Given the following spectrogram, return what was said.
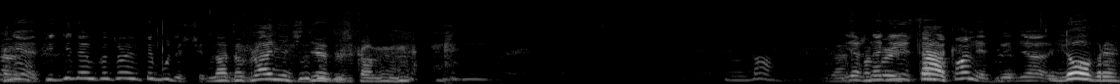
Кажете, Ні, під дідовим контролем ти будеш читати. На добраніч, дедушка. Ну, да. Я ж надіюсь, це на Так. пам'ять, не для... Добре.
